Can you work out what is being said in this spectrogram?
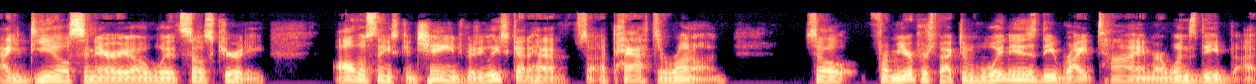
ideal scenario with Social Security? All those things can change, but at least got to have a path to run on. So, from your perspective, when is the right time, or when's the uh,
